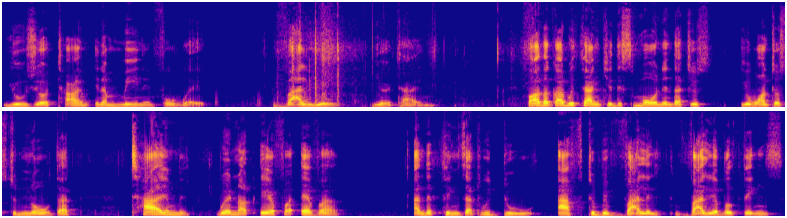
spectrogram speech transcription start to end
Use your time in a meaningful way. Value your time. Father God, we thank you this morning that you, you want us to know that time, we're not here forever. And the things that we do have to be valid, valuable things,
